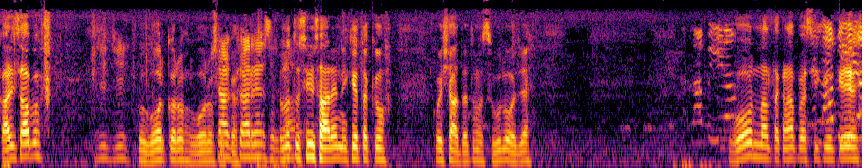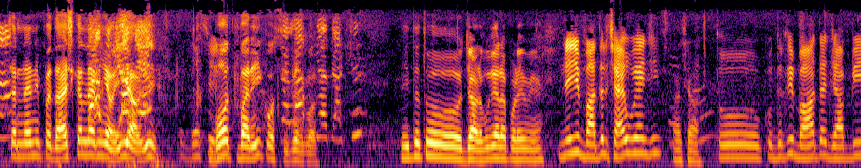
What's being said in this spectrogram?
कारी साहब जी जी कोई गौर करो गौर चेक फिक्र कर रहे हैं चलो सरकार ਤੁਸੀਂ ਵੀ ਸਾਰੇ ਨਿੱਕੇ ਤੱਕੋ ਕੋਈ ਸ਼ਹਾਦਤ ਮਸੂਲ ਹੋ ਜਾਏ ਗੌਰ ਨਾਲ ਤੱਕਣਾ ਪੈਸੀ ਕਿਉਂਕਿ ਚੰਨੇ ਦੀ ਪੈਦਾਇਸ਼ ਕਰ ਲੈਣੀ ਹੋਈ ਆ ਜੀ दस बहुत बारीक होती बिल्कुल इधर तो झाड़ वगैरह पड़े हुए हैं नहीं ये बादल छाए हुए हैं जी अच्छा तो कुदरती बात है जब भी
